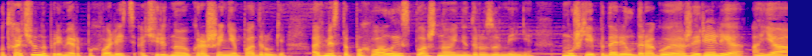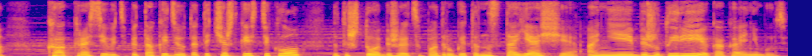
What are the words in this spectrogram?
Вот хочу, например, похвалить очередное украшение подруги, а вместо похвалы сплошное недоразумение. Муж ей подарил дорогое ожерелье, а я как красиво тебе так идет. Это чешское стекло? Да ты что, обижается подруга, это настоящее, а не бижутерия какая-нибудь.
